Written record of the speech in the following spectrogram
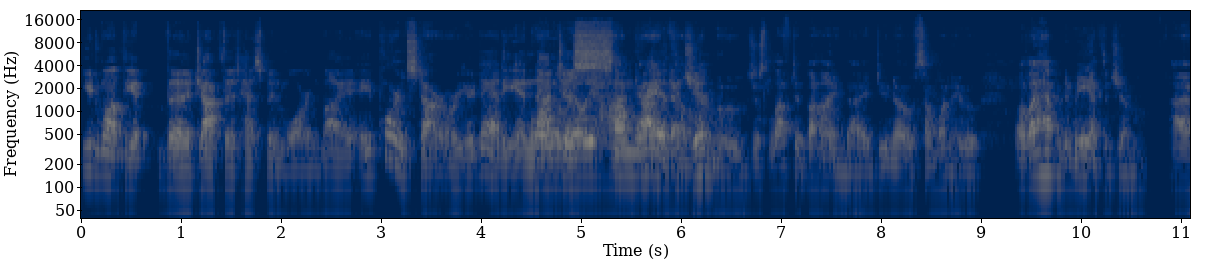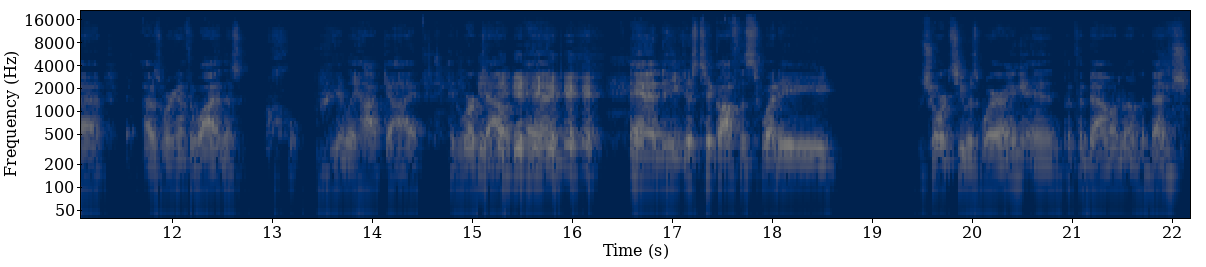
you'd want the the jock that has been worn by a porn star or your daddy and Or not just really some guy rando at the gym who just left it behind. I do know of someone who, well, that happened to me at the gym. Uh, I was working at the Y, and this really hot guy had worked out, and and he just took off the sweaty shorts he was wearing and put them down on the bench,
